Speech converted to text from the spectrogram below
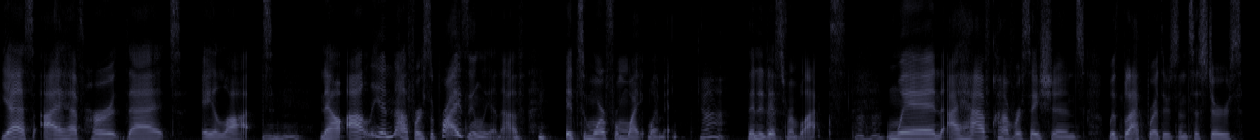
Yes, I have heard that a lot. Now, oddly enough, or surprisingly enough, it's more from white women. Ah, than it is from blacks. When I have conversations with black brothers and sisters,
